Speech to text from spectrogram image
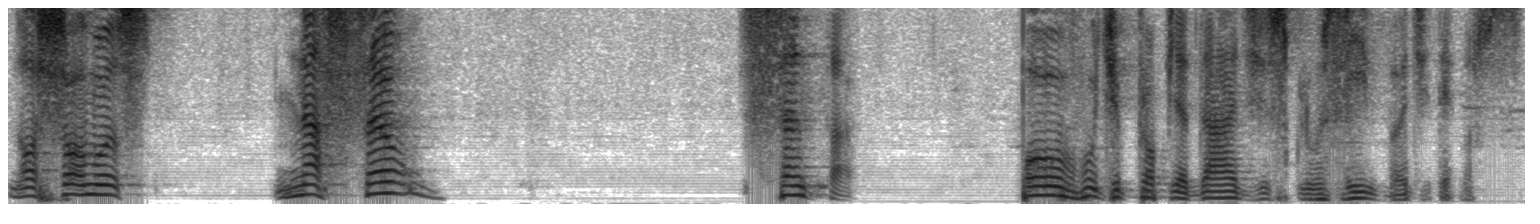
Nós somos nação santa, povo de propriedade exclusiva de Deus.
